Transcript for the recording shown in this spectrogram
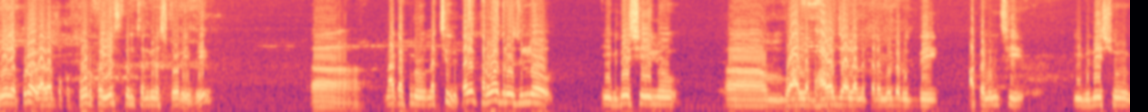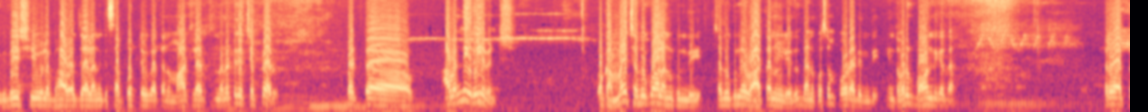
నేను ఎప్పుడో దాదాపు ఒక ఫోర్ ఫైవ్ ఇయర్స్ క్రితం చదివిన స్టోరీ ఇది. నాకు అప్పుడు నచ్చింది. తర్వాత తర్వాత రోజుల్లో ఈ విదేశీయులు వాళ్ళ భావజాలాన్ని తన మీద రుద్ది అక్కడి నుంచి ఈ విదేశీ విదేశీయుల భావజాలానికి సపోర్టివ్గా గా తను మాట్లాడుతుంది అన్నట్టుగా చెప్పారు. బట్ అవన్నీ రిలవెంట్ ఒక అమ్మాయి చదువుకోవాలనుకుంది చదువుకునే వాతావరణం లేదు దానికోసం పోరాడింది. ఇంతవరకు బాగుంది కదా. తర్వాత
